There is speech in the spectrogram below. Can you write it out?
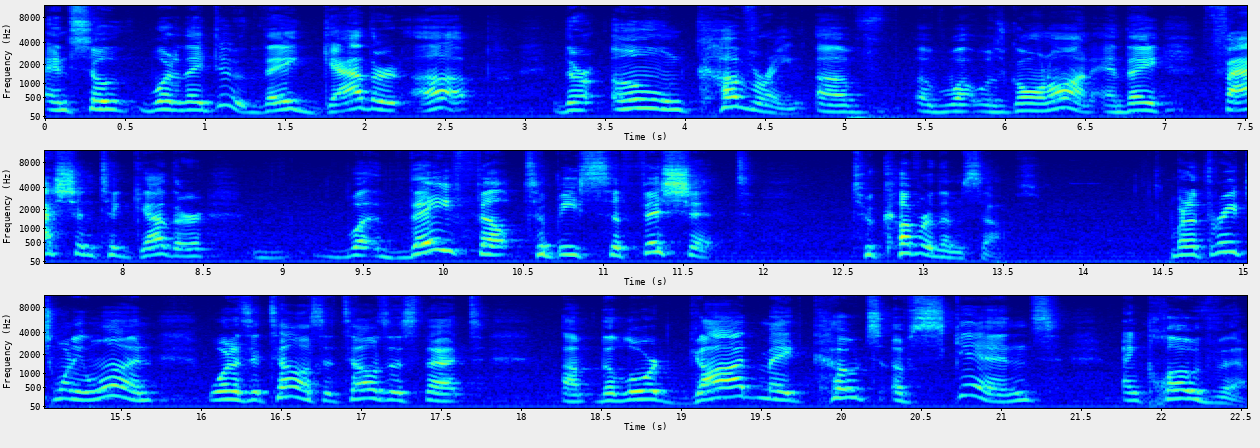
and so what do they do? They gathered up their own covering of of what was going on, and they fashioned together what they felt to be sufficient to cover themselves. But in 321, what does it tell us? It tells us that um, the Lord God made coats of skins and clothed them.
